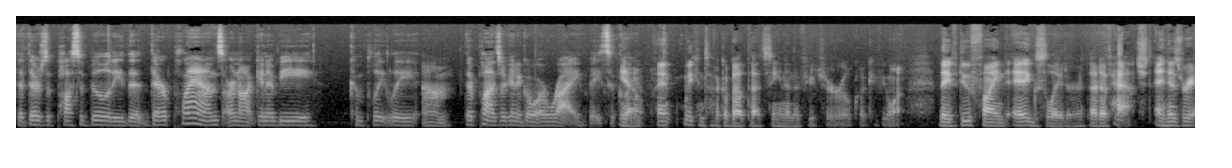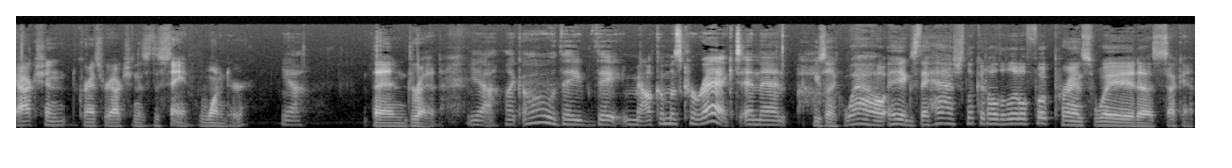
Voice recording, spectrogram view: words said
that there's a possibility that their plans are not going to be completely um, their plans are going to go awry, basically. Yeah, and we can talk about that scene in the future real quick if you want. They do find eggs later that have hatched, and his reaction, Grant's reaction, is the same: wonder, yeah, then dread. yeah. Like oh, they they Malcolm was correct, and then He's like, "Wow, eggs! They hatched! Look at all the little footprints." Wait a second.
